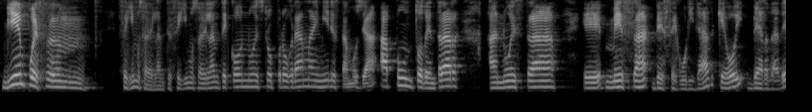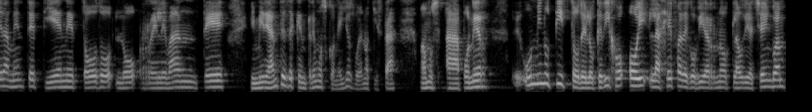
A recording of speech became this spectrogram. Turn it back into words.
Bien, pues um, seguimos adelante, seguimos adelante con nuestro programa y mire, estamos ya a punto de entrar a nuestra eh, mesa de seguridad que hoy verdaderamente tiene todo lo relevante. Y mire, antes de que entremos con ellos, bueno, aquí está, vamos a poner eh, un minutito de lo que dijo hoy la jefa de gobierno, Claudia Sheinbaum,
